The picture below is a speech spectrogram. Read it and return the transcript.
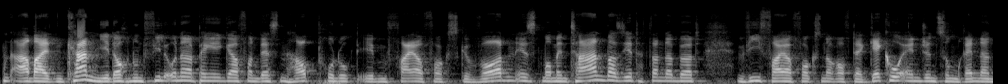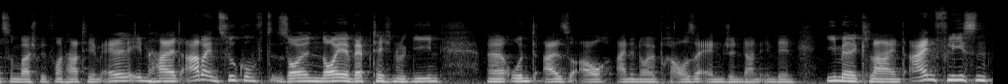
und arbeiten kann, jedoch nun viel unabhängiger von dessen Hauptprodukt eben Firefox geworden ist. Momentan basiert Thunderbird wie Firefox noch auf der Gecko Engine zum Rendern zum Beispiel von HTML-Inhalt, aber in Zukunft sollen neue Webtechnologien äh, und also auch eine neue Browser-Engine dann in den E-Mail-Client einfließen.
